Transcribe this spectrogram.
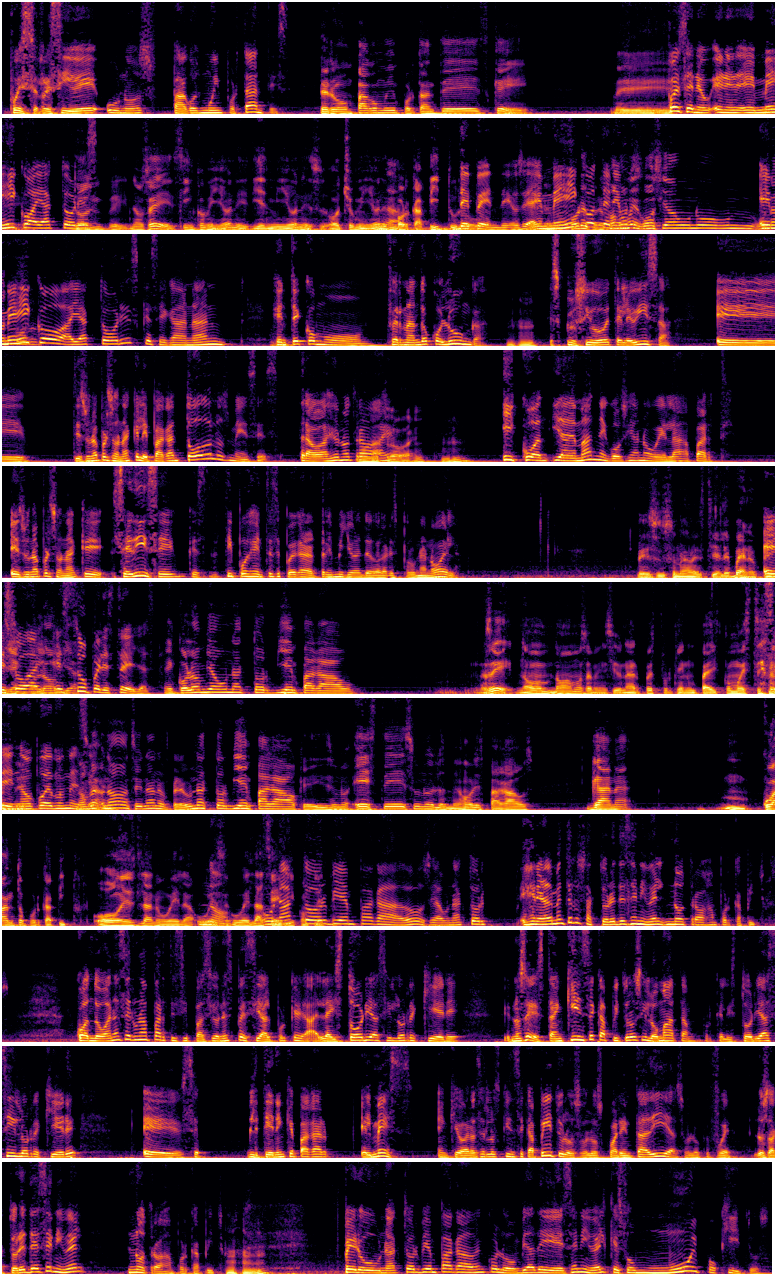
pues recibe unos pagos muy importantes. Pero un pago muy importante es que... eh, Pues en, en- en México hay actores. dos, eh, no sé, 5 millones, 10 millones, 8 millones No, por capítulo. depende, o sea, en Eh, México pero tenemos- ¿Cómo negocia uno un, un En actor? México hay actores que se ganan, gente como Fernando Colunga, exclusivo de Televisa. Eh, es una persona que le pagan todos los meses, trabaje o no O no trabaje, y, cuan- y además negocia novela aparte. Es una persona que se dice que este tipo de gente se puede ganar 3 millones de dólares por una novela. Eso es una bestial. Bueno, Eso hay, Colombia- es súper estrellas. En Colombia un actor bien pagado, no sé, no, no vamos a mencionar pues porque en un país como este... Sí, no podemos No, mencionar. No, sí, no, no, pero un actor bien pagado que dice uno, este es uno de los mejores pagados, gana mm, cuánto por capítulo, o es la novela o, No, es, o es la un serie actor completa. bien pagado, o sea, un actor... Generalmente los actores de ese nivel no trabajan por capítulos. Cuando van a hacer una participación especial, porque la historia así lo requiere, no sé, está en 15 capítulos y lo matan, porque la historia así lo requiere, eh, se, le tienen que pagar el mes en que van a ser los 15 capítulos o los 40 días o lo que fuera. Los actores de ese nivel no trabajan por capítulo. Pero un actor bien pagado en Colombia de ese nivel, que son muy poquitos,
